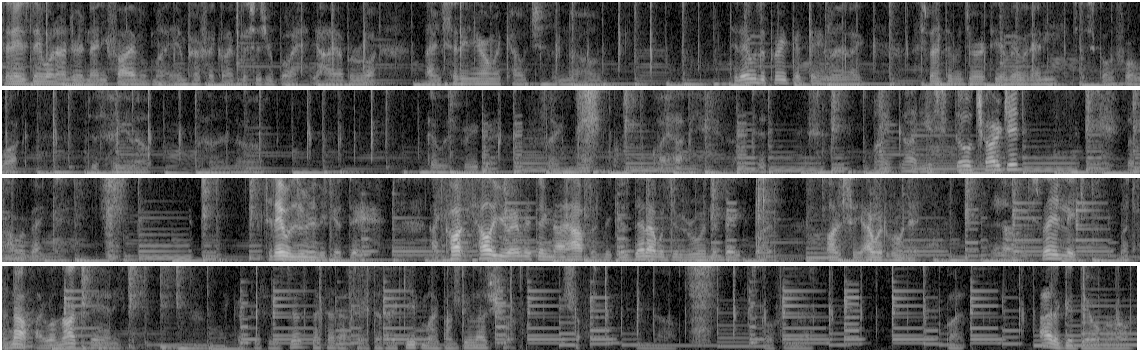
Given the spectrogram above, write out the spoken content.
Today is day 195 of my imperfect life. This is your boy, Yahya Barua. I'm sitting here on my couch, and um, today was a pretty good day, man. Like, I spent the majority of it with Annie, just going for a walk, just hanging out, and uh, it was pretty good. Like, quite happy. My God, you're still charging? My power bank. Today was a really good day. I can't tell you everything that happened because then I would just ruin the day. But honestly, I would ruin it. And I will explain later. But for now, I will not say anything. Because this is just better that way, that I keep my bantula short. Shut. And uh, let's go from there. But I had a good day overall.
